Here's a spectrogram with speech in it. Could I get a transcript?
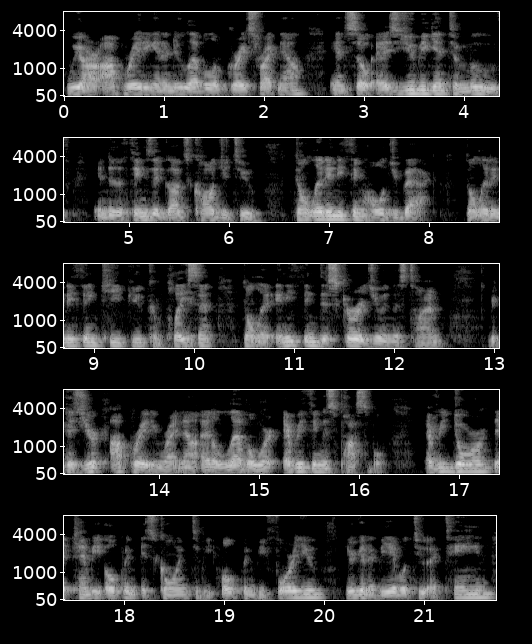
We are operating in a new level of grace right now. And so as you begin to move into the things that God's called you to, don't let anything hold you back. Don't let anything keep you complacent. Don't let anything discourage you in this time because you're operating right now at a level where everything is possible. Every door that can be opened is going to be open before you. You're going to be able to attain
